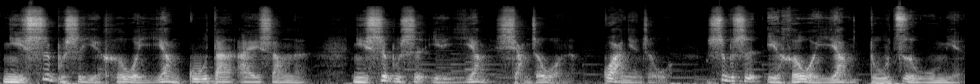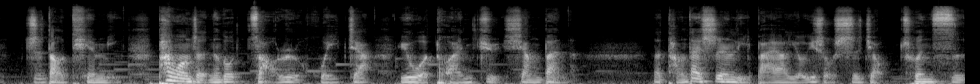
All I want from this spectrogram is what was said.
你是不是也和我一样孤单哀伤呢？你是不是也一样想着我呢？挂念着我？是不是也和我一样独自无眠？直到天明，盼望着能够早日回家与我团聚相伴呢。那唐代诗人李白啊，有一首诗叫《春思》，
